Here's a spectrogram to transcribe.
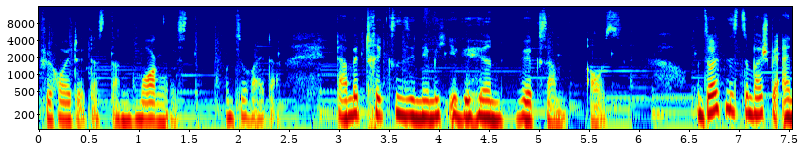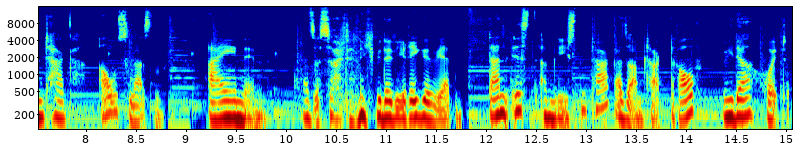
für heute, das dann morgen ist und so weiter. Damit tricksen sie nämlich ihr Gehirn wirksam aus. Und sollten sie zum Beispiel einen Tag auslassen, einen, also es sollte nicht wieder die Regel werden, dann ist am nächsten Tag, also am Tag drauf, wieder heute.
